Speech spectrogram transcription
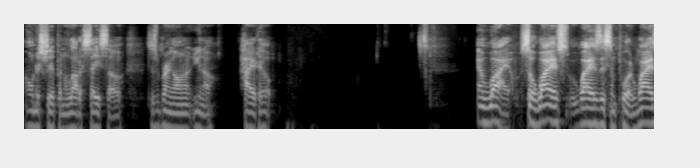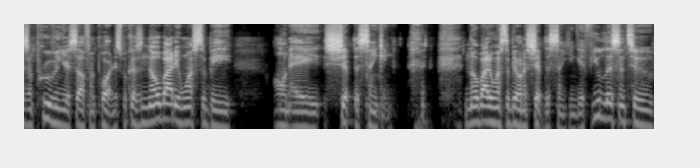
ownership and a lot of say so. Just bring on, you know, hired help and why? So why is why is this important? Why is improving yourself important? It's because nobody wants to be on a ship that's sinking. Nobody wants to be on a ship that's sinking. If you listen to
